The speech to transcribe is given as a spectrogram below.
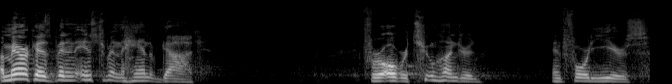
America has been an instrument in the hand of God for over 240 years.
